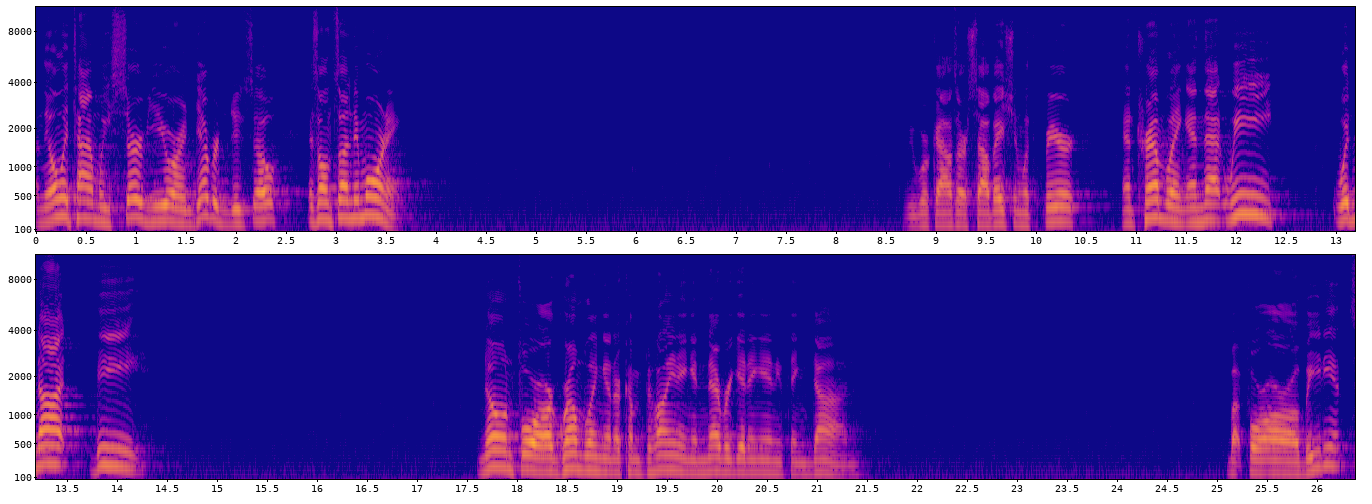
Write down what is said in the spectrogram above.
and the only time we serve you or endeavor to do so is on Sunday morning. We work out our salvation with fear and trembling, and that we would not be known for our grumbling and our complaining and never getting anything done, but for our obedience,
